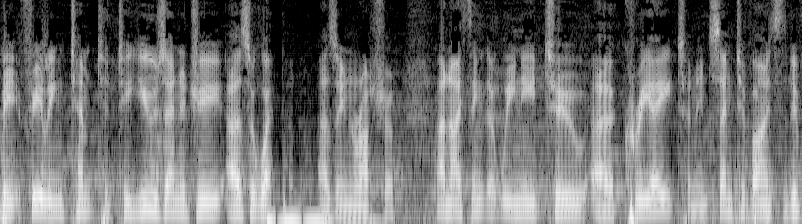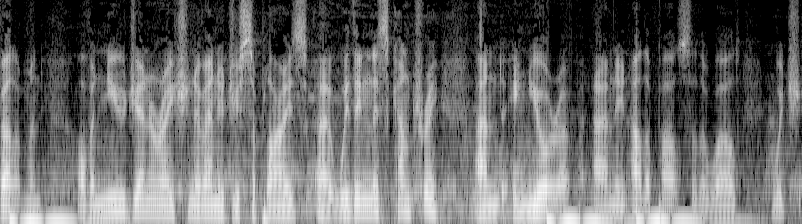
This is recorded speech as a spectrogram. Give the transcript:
be feeling tempted to use energy as a weapon, as in Russia. And I think that we need to uh, create and incentivize the development of a new generation of energy supplies uh, within this country and in Europe and in other parts of the world which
